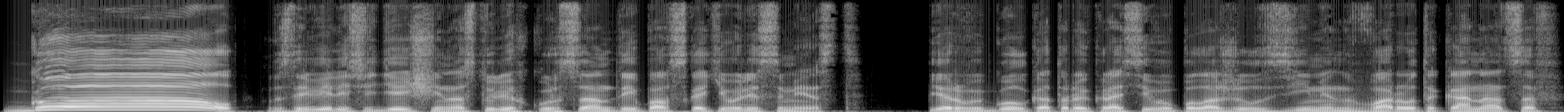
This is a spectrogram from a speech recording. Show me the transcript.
«Гол!» — взревели сидящие на стульях курсанты и повскакивали с мест. Первый гол, который красиво положил Зимин в ворота канадцев,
